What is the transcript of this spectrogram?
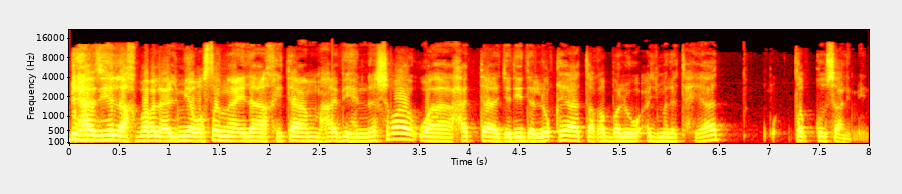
بهذه الأخبار العلمية وصلنا إلى ختام هذه النشرة وحتى جديد اللقيا تقبلوا أجمل التحيات تبقوا سالمين.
